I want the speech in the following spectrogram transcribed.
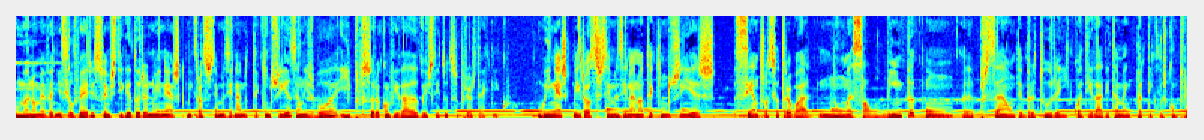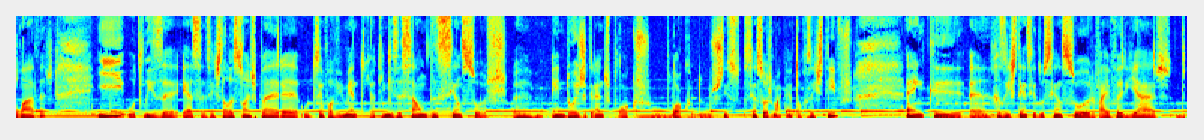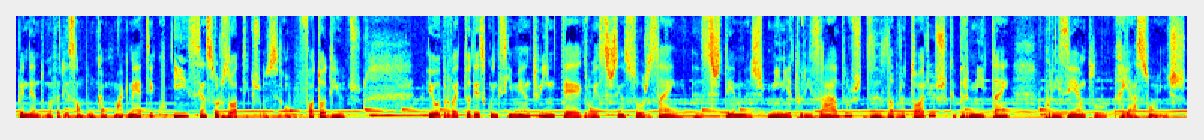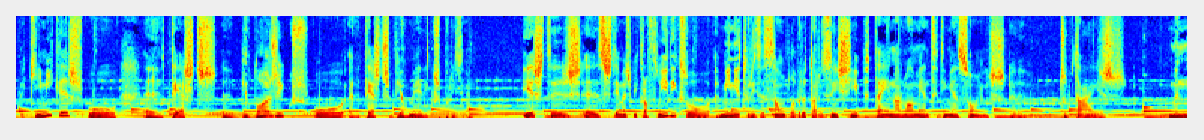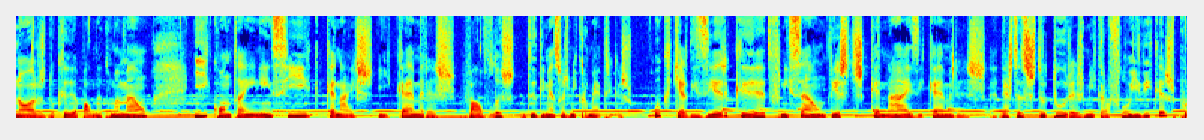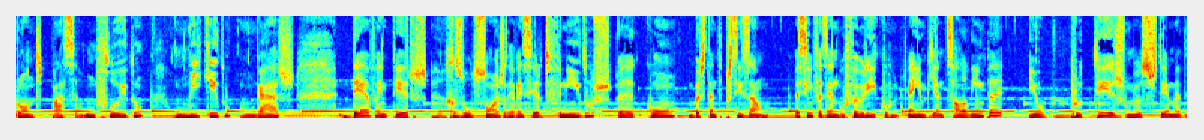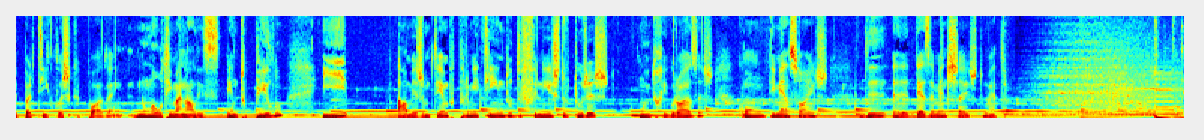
O meu nome é Vânia Silvério, sou investigadora no INESC Microsistemas e Nanotecnologias, em Lisboa, e professora convidada do Instituto Superior Técnico. O INESC Microsistemas e Nanotecnologias centra o seu trabalho numa sala limpa, com eh, pressão, temperatura e quantidade e tamanho de partículas controladas, e utiliza essas instalações para o desenvolvimento e otimização de sensores eh, em dois grandes blocos: o bloco dos sensores magnetorresistivos em que a resistência do sensor vai variar dependendo de uma variação de um campo magnético e sensores ópticos, ou fotodiodos. Eu aproveito todo esse conhecimento e integro esses sensores em uh, sistemas miniaturizados de laboratórios que permitem, por exemplo, reações químicas ou uh, testes uh, biológicos ou testes biomédicos, por exemplo. Estes uh, sistemas microfluídicos ou a miniaturização de laboratórios em chip têm normalmente dimensões uh, totais menores do que a palma de uma mão e contêm em si canais e câmaras, válvulas de dimensões micrométricas. O que quer dizer que a definição destes canais e câmaras, destas estruturas microfluídicas, por onde passa um fluido, um líquido um gás, devem ter uh, resoluções, devem ser definidos uh, com bastante precisão. Assim, fazendo o fabrico em ambiente de sala limpa, eu protejo o meu sistema de partículas que podem, numa última análise, entupi-lo e, ao mesmo tempo, permitindo definir estruturas muito rigorosas com dimensões de uh, 10 a menos 6 do metro.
